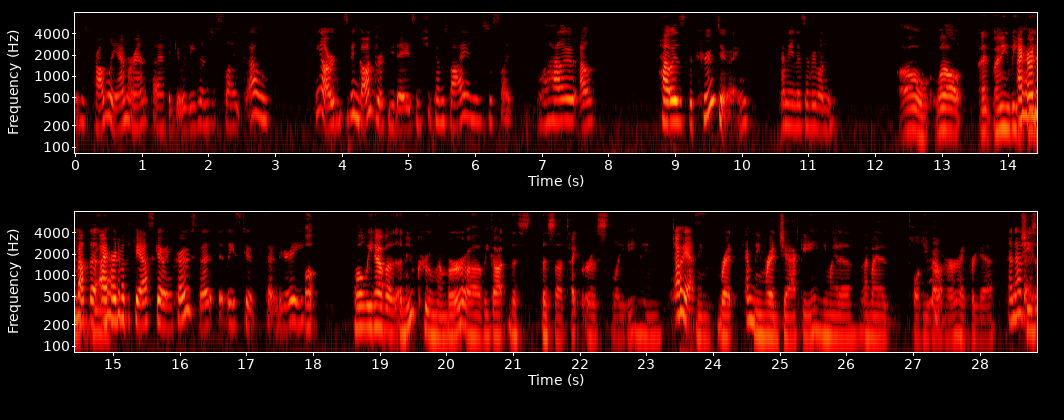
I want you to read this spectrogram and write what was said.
it was probably Amaranth. I think it was even just like, oh, you know, Arden's been gone for a few days, and she comes by, and it's just like, well, how how how is the crew doing? I mean, is everyone Oh well, I, I mean, we. I heard we- about the we- I heard about the fiasco in Crowsfoot, at least to a certain degree. Well, Well, we have a, a new crew member. Uh, we got this this uh, Tycheros lady named oh yes, named Red Um, named Red Jackie. You might have I might have told you Oh. about her. I forget. another. She's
